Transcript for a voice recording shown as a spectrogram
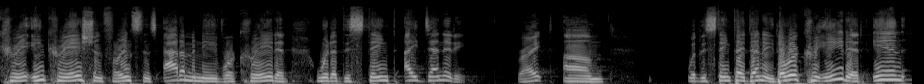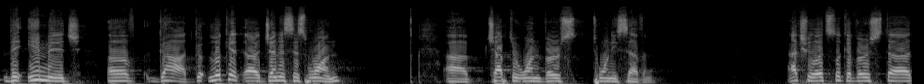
Cre- in creation, for instance, Adam and Eve were created with a distinct identity, right? Um, with distinct identity. They were created in the image of God. Go, look at uh, Genesis 1, uh, chapter 1, verse 27. Actually, let's look at verse uh,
